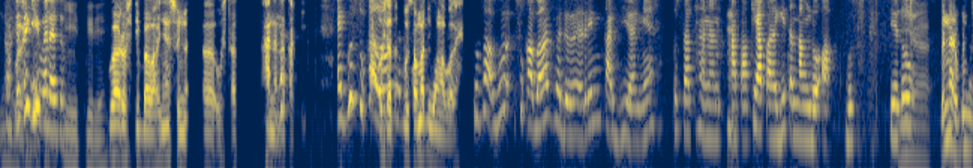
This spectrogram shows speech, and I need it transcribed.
Nah, Maksudnya boleh. gimana tuh? Itu dia. Gue harus di bawahnya Sun eh, Ustadz Hanan Ataki. Eh gue suka lo. Ustadz Abdul Somad juga nggak boleh. Sumpah gue suka banget ngedengerin kajiannya Ustadz Hanan Hmm. Ataki apalagi tentang doa. Bus. Dia tuh Iya, Benar, benar.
